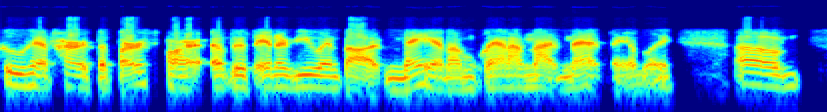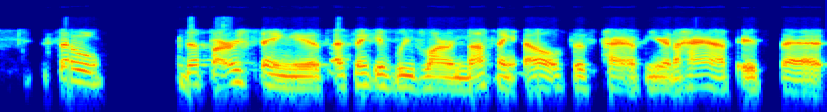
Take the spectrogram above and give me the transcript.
who have heard the first part of this interview and thought man i'm glad i'm not in that family. Um, so the first thing is i think if we've learned nothing else this past year and a half it's that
